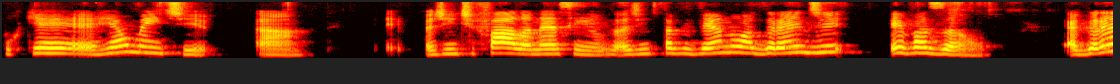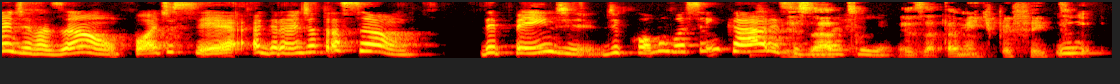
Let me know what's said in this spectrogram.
porque realmente a, a gente fala, né, assim, a gente está vivendo a grande evasão. A grande evasão pode ser a grande atração. Depende de como você encara esse Exato, desafio. Exatamente, perfeito. E,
